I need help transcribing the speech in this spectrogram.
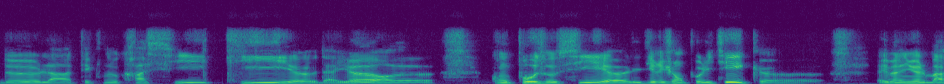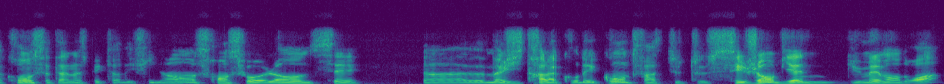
de la technocratie qui, euh, d'ailleurs, euh, compose aussi euh, les dirigeants politiques. Emmanuel Macron, c'est un inspecteur des finances. François Hollande, c'est un magistrat à la Cour des comptes. Enfin, tous ces gens viennent du même endroit.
